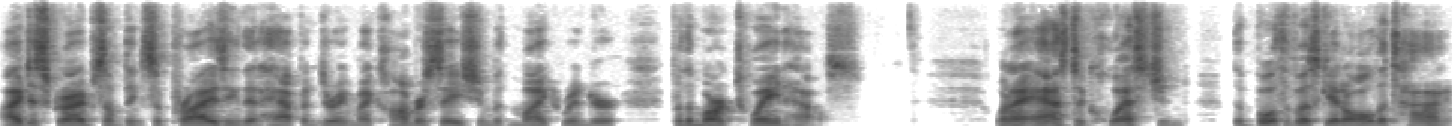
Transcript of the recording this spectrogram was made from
I described something surprising that happened during my conversation with Mike Rinder for the Mark Twain House. When I asked a question that both of us get all the time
